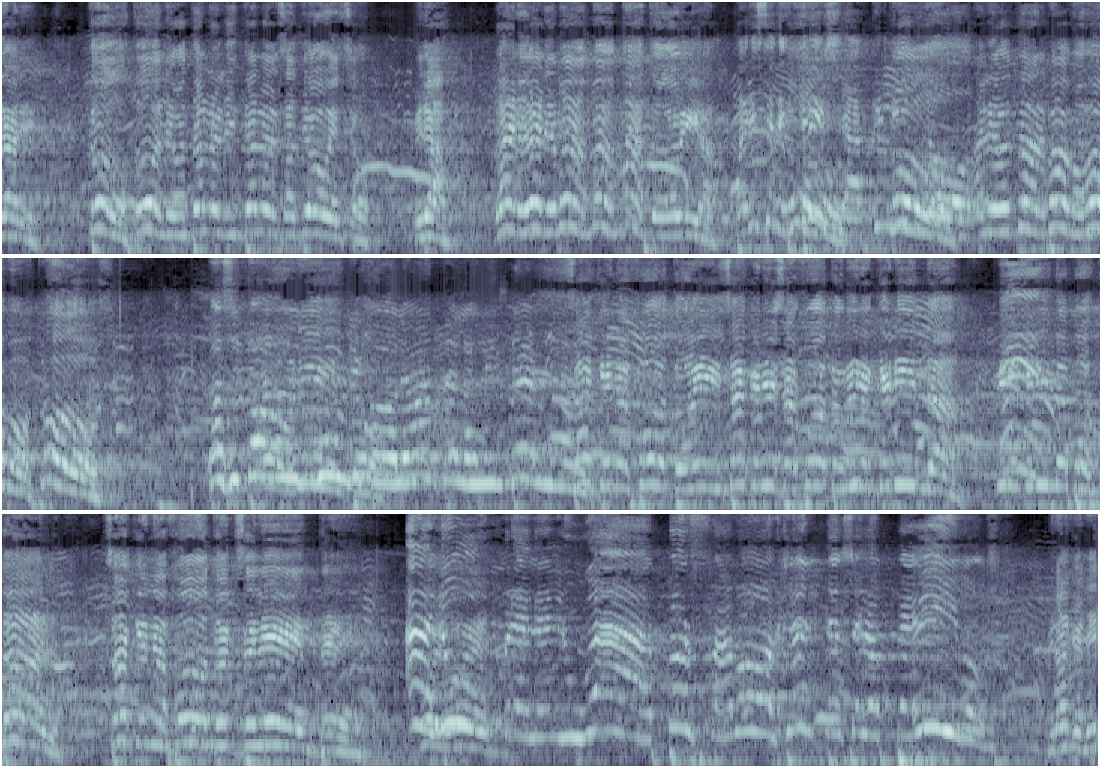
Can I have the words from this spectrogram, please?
dale, dale. Todos, todos levantar la linterna del Santiago Belso. Mirá, dale, dale, más, más, más todavía. Parecen estrellas, qué lindo. Todos, a levantar, vamos, vamos, todos. Casi todo el público levante las linternas. Saquen la foto ahí, saquen esa foto, miren qué linda, miren qué linda postal. Saquen la foto, excelente. Bueno. Alumbren el lugar, por favor, gente, se los pedimos. Mirá qué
